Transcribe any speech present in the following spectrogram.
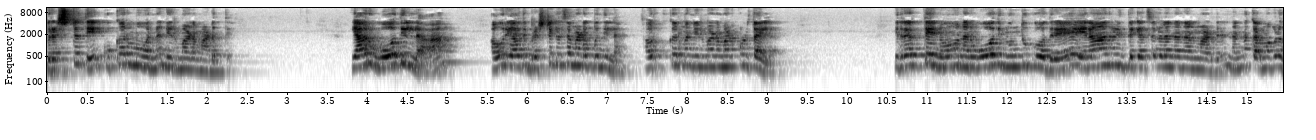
ಭ್ರಷ್ಟತೆ ಕುಕರ್ಮವನ್ನು ನಿರ್ಮಾಣ ಮಾಡುತ್ತೆ. ಯಾರು ಓದಿಲ್ಲ, ಅವ್ರು ಯಾವುದೇ ಭ್ರಷ್ಟ ಕೆಲಸ ಮಾಡಕ್ ಬಂದಿಲ್ಲ, ಅವ್ರು ಕುಕರ್ಮ ನಿರ್ಮಾಣ ಮಾಡ್ಕೊಳ್ತಾ ಇಲ್ಲ. ಇದರ ಅರ್ಥೇನು ನಾನು ಓದಿ ಮುಂದಕ್ಕೆ ಹೋದ್ರೆ ಏನಾದರೂ ಇಂಥ ಕೆಲಸಗಳನ್ನು ನಾನು ಮಾಡಿದ್ರೆ ನನ್ನ ಕರ್ಮಗಳು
